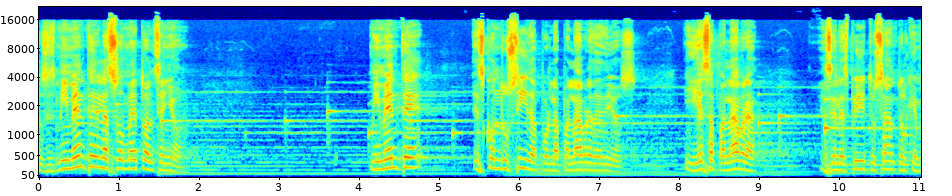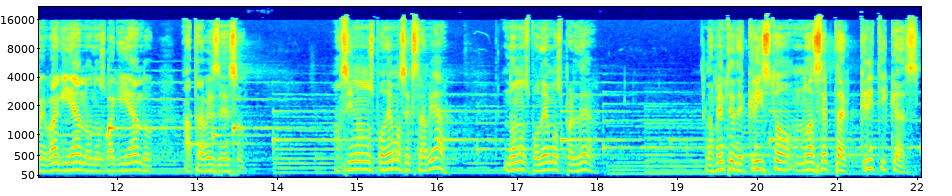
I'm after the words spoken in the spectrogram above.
Entonces mi mente la someto al Señor. Mi mente es conducida por la palabra de Dios. Y esa palabra es el Espíritu Santo el que me va guiando, nos va guiando a través de eso. Así no nos podemos extraviar, no nos podemos perder. La mente de Cristo no acepta críticas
